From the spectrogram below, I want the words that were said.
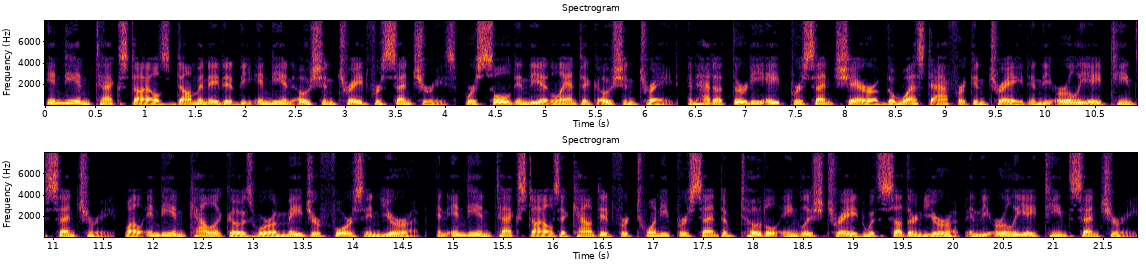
Indian textiles dominated the Indian Ocean trade for centuries, were sold in the Atlantic Ocean trade, and had a 38% share of the West African trade in the early 18th century, while Indian calicos were a major force in Europe, and Indian textiles accounted for 20% of total English trade with southern Europe in the early 18th century.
